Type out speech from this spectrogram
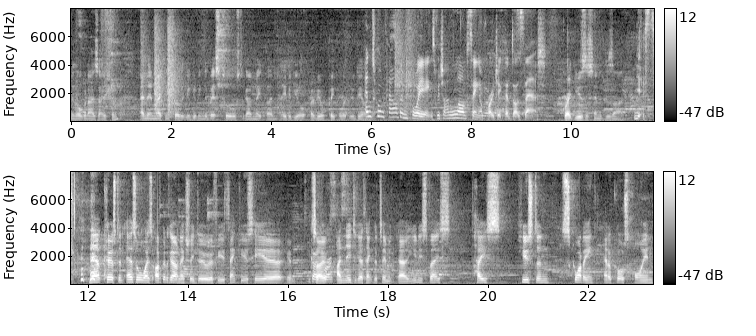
an organisation and then making sure that you're giving the best tools to go meet the need of your of your people that you're dealing And with. And to empower the employees, which I love seeing a project that does that. Great user-centered design. Yes. Now, Kirsten, as always, I've got to go and actually do a few thank yous here. Go so for it. I need to go thank the team at uh, Unispace, Payce, Houston, Squad Ink, and of course Hoyne.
